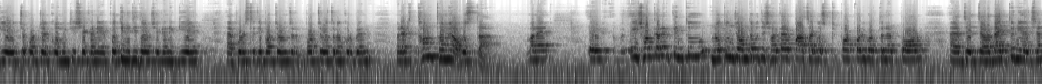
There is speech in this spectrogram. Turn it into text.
গিয়ে উচ্চ পর্যায়ের কমিটি, সেখানে প্রতিনিধি দল সেখানে গিয়ে পরিস্থিতি পর্যালোচনা করবেন। মানে একটা থমথমে অবস্থা। মানে এই এই সরকারের কিন্তু নতুন যে সরকার পাঁচ আগস্ট পট পরিবর্তনের পর যে যারা দায়িত্ব নিয়েছেন,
